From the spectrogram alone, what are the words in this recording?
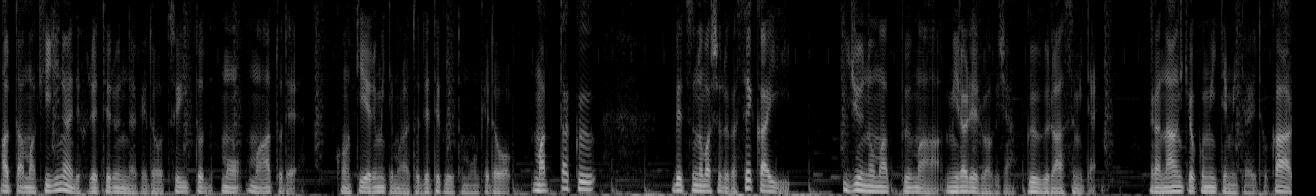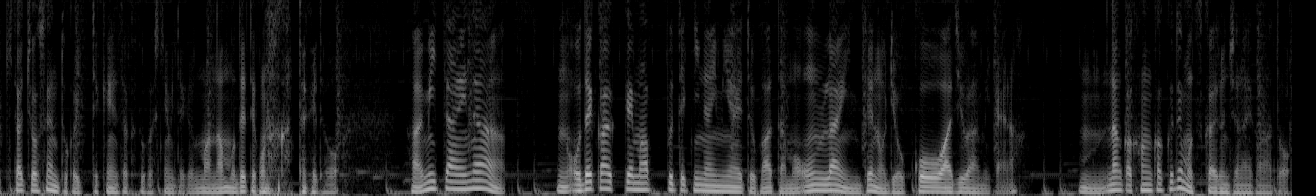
あとはまあ記事内で触れてるんだけど、ツイートもまあ後でこの TL 見てもらうと出てくると思うけど、全く別の場所とか世界中のマップまあ見られるわけじゃん。Google Earth みたいに。だから南極見てみたりとか、北朝鮮とか行って検索とかしてみたけど、まあ何も出てこなかったけど、はい、みたいな、うん、お出かけマップ的な意味合いとか、あとはもうオンラインでの旅行を味わうみたいな、うん、なんか感覚でも使えるんじゃないかなと。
